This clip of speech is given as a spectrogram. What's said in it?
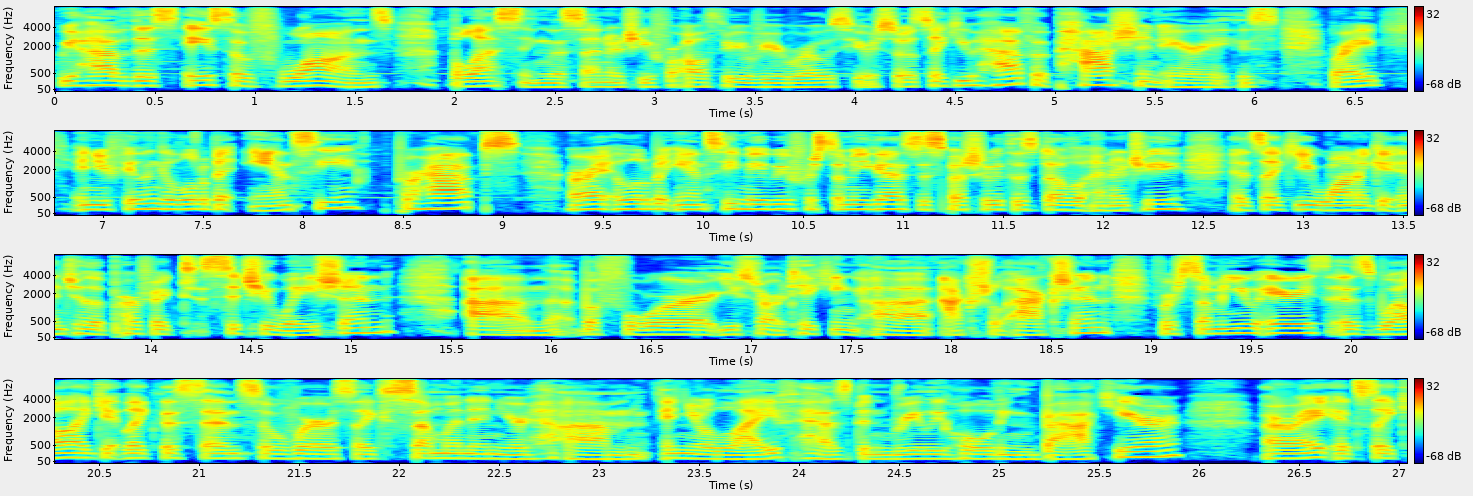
we have this Ace of Wands blessing this energy for all three of your rows here. So it's like you have a passion, Aries, right? And you're feeling a little bit antsy, perhaps. All right. A little bit antsy, maybe for some of you guys, especially with this devil energy. It's like you want to get into the perfect situation um, before you start taking uh, actual action for some of you Aries as well. I get like the sense of where it's like someone in your um in your life has been really holding back here. All right. It's like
